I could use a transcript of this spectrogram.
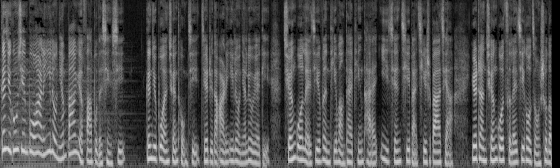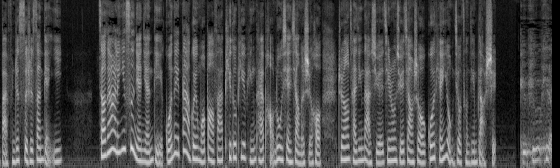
根据工信部二零一六年八月发布的信息，根据不完全统计，截止到二零一六年六月底，全国累计问题网贷平台一千七百七十八家，约占全国此类机构总数的百分之四十三点一。早在二零一四年年底，国内大规模爆发 P2P 平台跑路现象的时候，中央财经大学金融学教授郭田勇就曾经表示：“P P2P 啊，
